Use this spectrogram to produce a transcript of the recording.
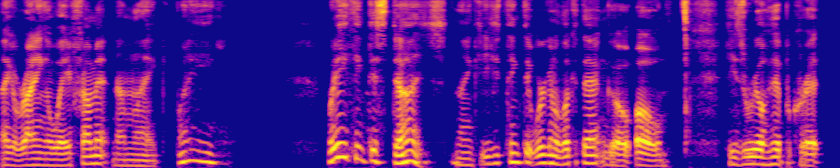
like running away from it. And I'm like, what do you, what do you think this does? Like, you think that we're gonna look at that and go, oh, he's a real hypocrite,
